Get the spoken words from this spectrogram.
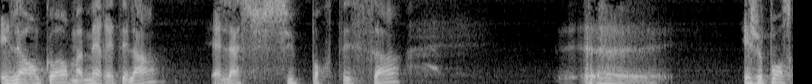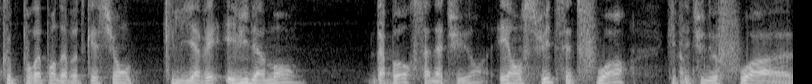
là encore, ma mère était là, elle a supporté ça. Euh, et je pense que pour répondre à votre question, qu'il y avait évidemment d'abord sa nature, et ensuite cette foi, qui était une foi euh,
